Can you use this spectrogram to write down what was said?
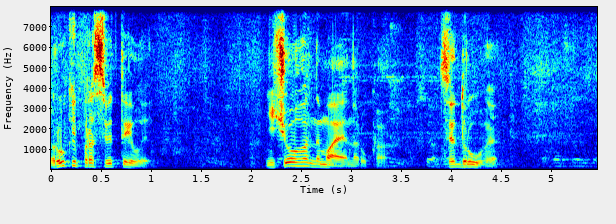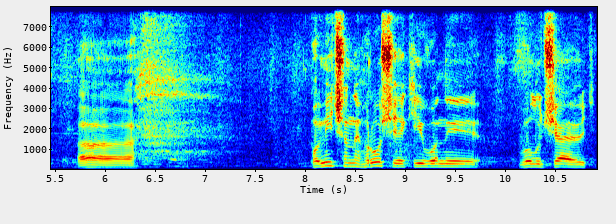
Руки просвітили. Нічого немає на руках. Це друге. Е, помічені гроші, які вони вилучають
